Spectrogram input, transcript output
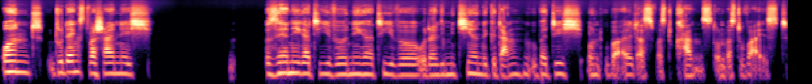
Und du denkst wahrscheinlich sehr negative negative oder limitierende Gedanken über dich und über all das, was du kannst und was du weißt.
